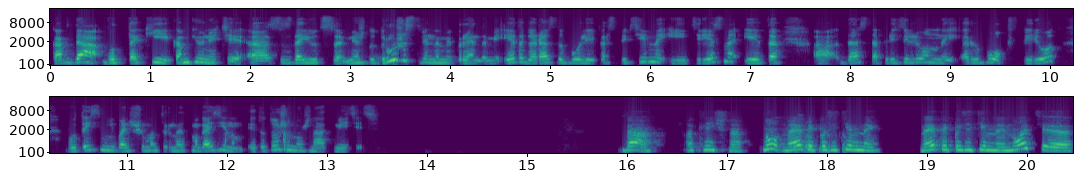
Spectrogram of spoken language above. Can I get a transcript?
Когда вот такие комьюнити а, создаются между дружественными брендами, это гораздо более перспективно и интересно, и это даст определенный рыбок шаг вперед вот этим небольшим интернет-магазином. Это тоже нужно отметить. Да, отлично. Ну, на этой позитивной, на этой позитивной ноте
